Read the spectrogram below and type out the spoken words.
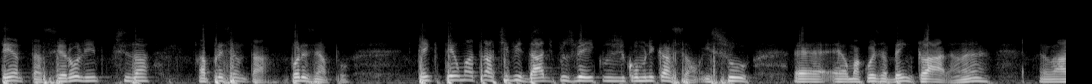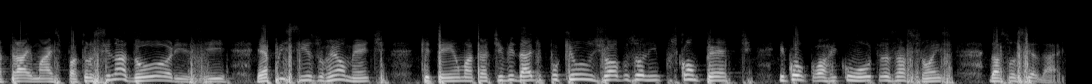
tenta ser olímpico precisa apresentar. Por exemplo, tem que ter uma atratividade para os veículos de comunicação. Isso é, é uma coisa bem clara, né? Atrai mais patrocinadores e é preciso realmente que tenha uma atratividade, porque os Jogos Olímpicos competem e concorrem com outras ações da sociedade.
